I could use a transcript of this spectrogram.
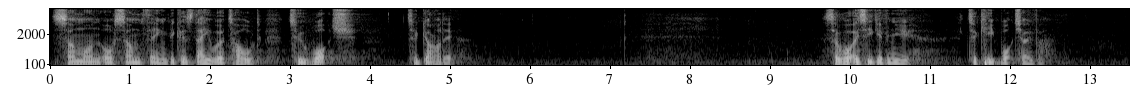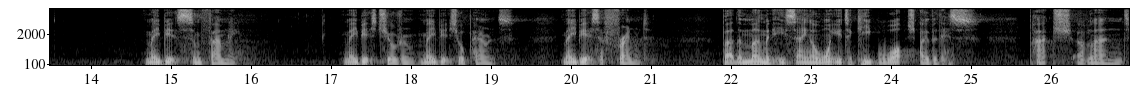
Someone or something, because they were told to watch, to guard it. So, what has He given you to keep watch over? Maybe it's some family. Maybe it's children. Maybe it's your parents. Maybe it's a friend. But at the moment, he's saying, I want you to keep watch over this patch of land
